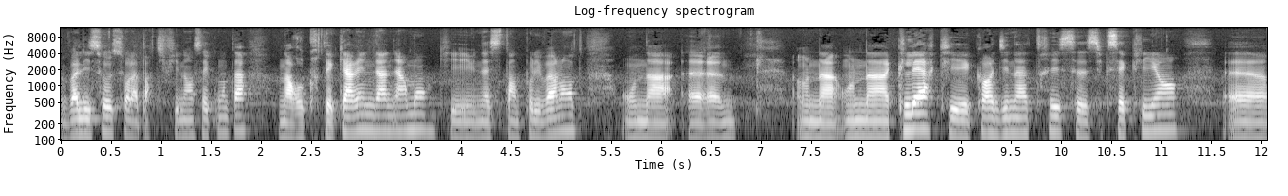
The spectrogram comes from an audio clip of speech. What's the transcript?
Valisso sur la partie finance et compta, on a recruté Karine dernièrement qui est une assistante polyvalente, on a, on a, on a Claire qui est coordinatrice succès client, euh,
